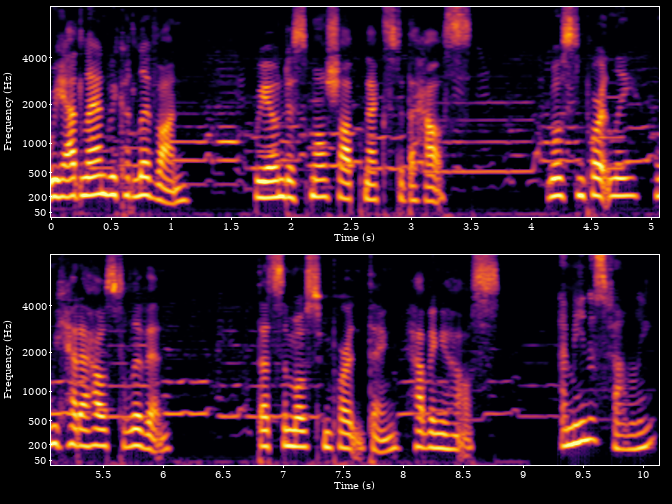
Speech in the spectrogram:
We had land we could live on. We owned a small shop next to the house. Most importantly, we had a house to live in. That's the most important thing, having a house. Amina's family,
